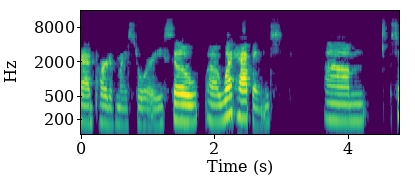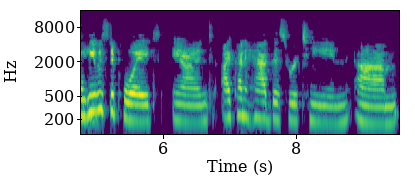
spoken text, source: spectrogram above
bad part of my story. So, uh, what happened? Um, so he was deployed, and I kind of had this routine um,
